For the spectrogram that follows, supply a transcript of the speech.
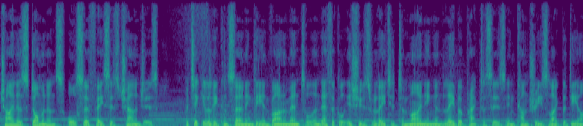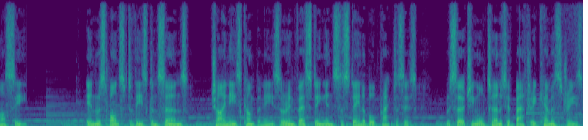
China's dominance also faces challenges, particularly concerning the environmental and ethical issues related to mining and labor practices in countries like the DRC. In response to these concerns, Chinese companies are investing in sustainable practices, researching alternative battery chemistries,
